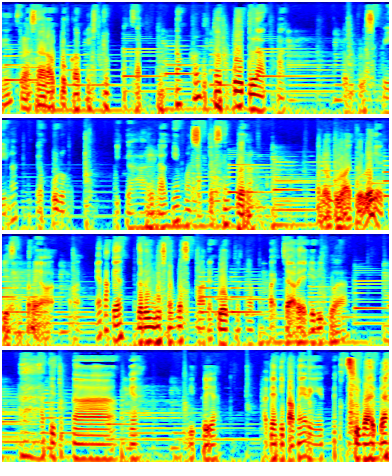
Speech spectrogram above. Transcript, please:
ini Selasa Rabu Kamis Jumat Sabtu tanggal 28 29 30 tiga hari lagi masuk Desember. Kalau gua dulu ya Desember ya enak ya. 2019 kemarin gua punya pacar ya jadi gua ah, hati tenang ya gitu ya ada yang dipamerin si ibadah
